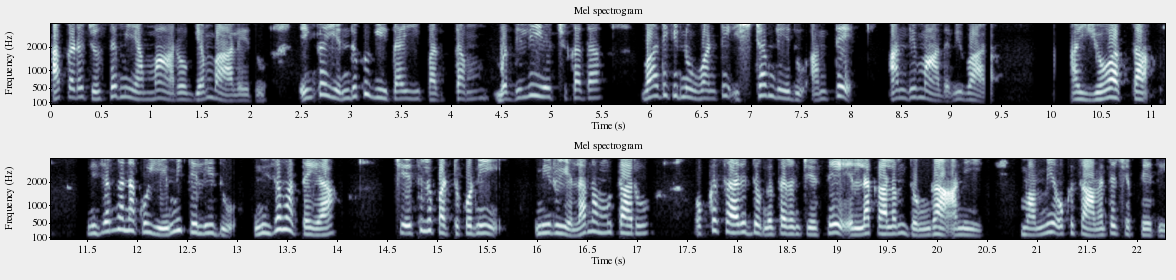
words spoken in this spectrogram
అక్కడ చూస్తే మీ అమ్మ ఆరోగ్యం బాగాలేదు ఇంకా ఎందుకు గీత ఈ పత్తం వదిలియొచ్చు కదా? వాడికి నువ్వంటే ఇష్టం లేదు. అంతే అంది మాధవి బాధ. అయ్యో అత్త నిజంగా నాకు ఏమీ తెలీదు. నిజం అత్తయ్య చేతులు పట్టుకొని మీరు ఎలా నమ్ముతారు? ఒక్కసారి దొంగతనం చేస్తే ఎల్లకాలం దొంగ అని మమ్మీ ఒక సామెత చెప్పేది.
